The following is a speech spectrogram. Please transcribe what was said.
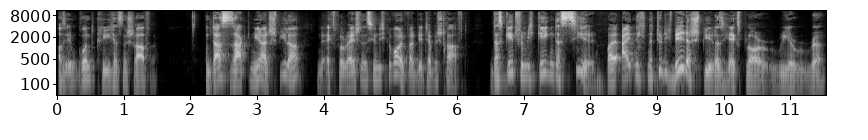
Aus dem Grund kriege ich jetzt eine Strafe. Und das sagt mir als Spieler, eine Exploration ist hier nicht gewollt, weil wird ja bestraft. Das geht für mich gegen das Ziel, weil eigentlich natürlich will das Spiel, dass ich exploriere.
